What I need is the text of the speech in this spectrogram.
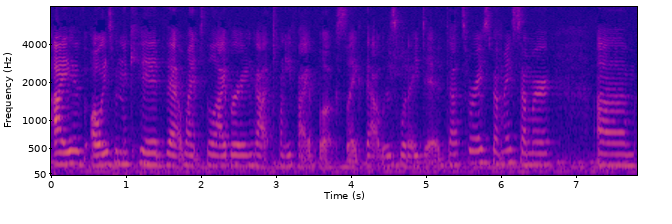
I have always been the kid that went to the library and got 25 books. Like that was what I did. That's where I spent my summer. Um,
